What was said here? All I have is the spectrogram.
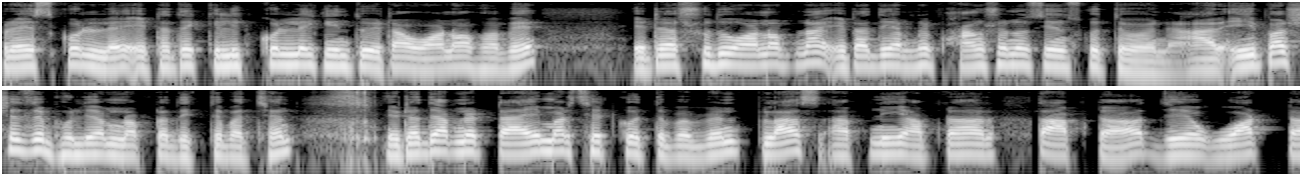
প্রেস করলে, এটাতে ক্লিক করলে কিন্তু এটা অন অফ হবে। এটা শুধু অন অফ না, এটা দিয়ে আপনি ফাংশনও চেঞ্জ করতে পারবেন। আর এই পাশে যে ভলিউম নবটা দেখতে পাচ্ছেন, এটা দিয়ে আপনার টাইমার সেট করতে পারবেন প্লাস আপনি আপনার তাপটা, যে ওয়াটটা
